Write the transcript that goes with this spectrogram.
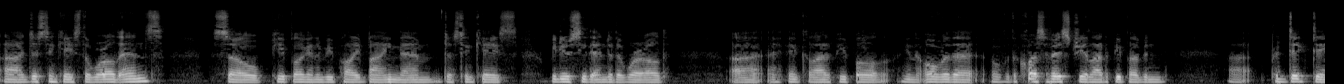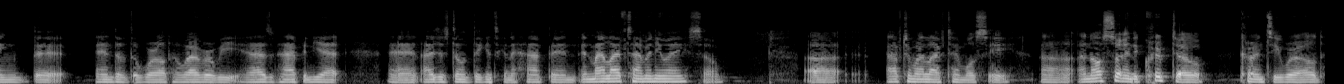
uh, just in case the world ends. So people are going to be probably buying them just in case we do see the end of the world. Uh, I think a lot of people, you know, over the over the course of history, a lot of people have been uh, predicting the end of the world. However, we it hasn't happened yet, and I just don't think it's going to happen in my lifetime anyway. So uh, after my lifetime, we'll see. Uh, and also in the cryptocurrency world,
